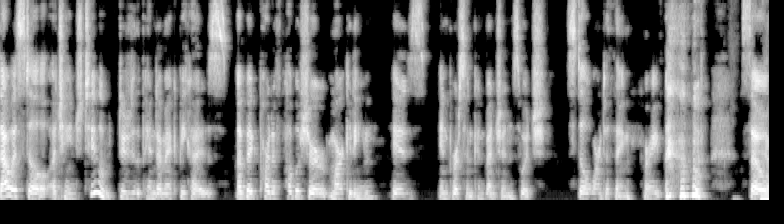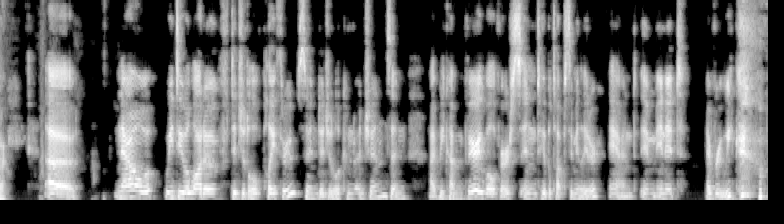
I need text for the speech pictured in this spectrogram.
that was still a change too due to the pandemic because a big part of publisher marketing is in person conventions, which still weren't a thing, right? so yeah. uh, now we do a lot of digital playthroughs and digital conventions, and I've become very well versed in Tabletop Simulator and am in it every week.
